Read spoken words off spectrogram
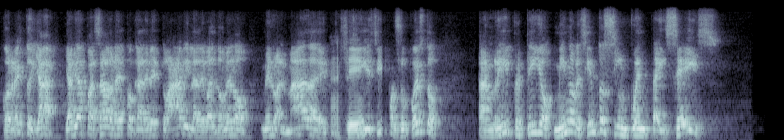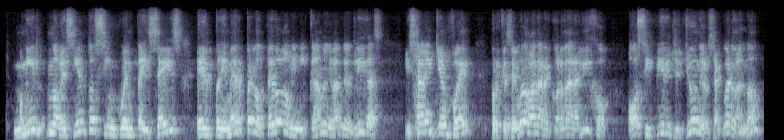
correcto. Ya, ya había pasado la época de Beto Ávila, de Baldomero Melo Almada. Ah, ¿Sí? sí, sí, por supuesto. Henry Pepillo, 1956. 1956, el primer pelotero dominicano en grandes ligas. ¿Y saben quién fue? Porque seguro van a recordar al hijo, Ozzy Pirge Jr., ¿se acuerdan, no?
